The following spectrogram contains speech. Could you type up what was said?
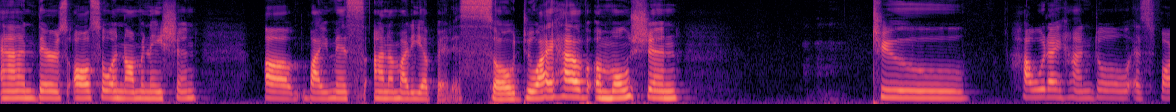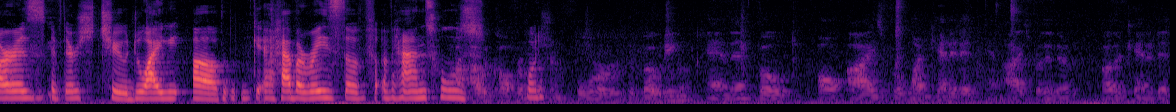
and there's also a nomination, uh, by Miss Ana Maria Perez. So do I have a motion to, how would I handle as far as if there's two? Do I, uh, g- have a raise of, of hands? Who's? I would call for a voting? motion for the voting and then vote all ayes for one candidate and ayes for the other, other candidate,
